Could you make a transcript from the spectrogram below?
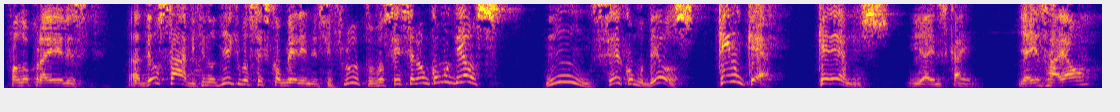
falou para eles: ah, Deus sabe que no dia que vocês comerem desse fruto, vocês serão como Deus. Hum, ser como Deus? Quem não quer? Queremos. E aí eles caíram. E aí Israel,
